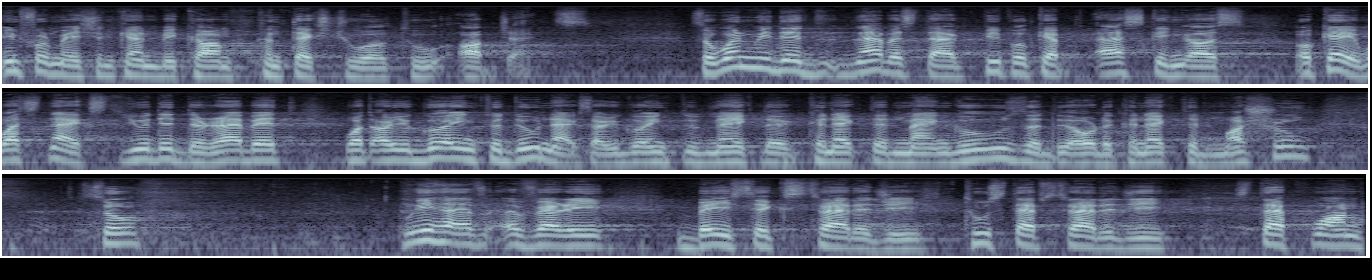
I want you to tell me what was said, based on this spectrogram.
information can become contextual to objects. So when we did Nabaztag, people kept asking us, okay, what's next? You did the rabbit. What are you going to do next? Are you going to make the connected mangoose or the connected mushroom? So we have a very basic strategy, two-step strategy. Step one,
